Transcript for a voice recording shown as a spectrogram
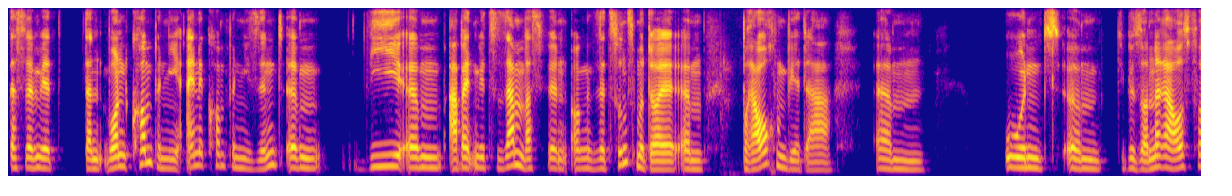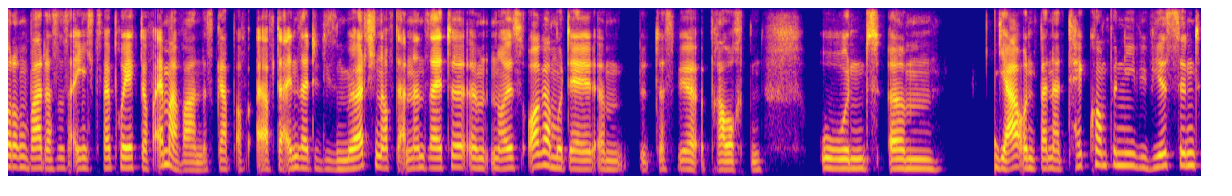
dass wenn wir dann One Company, eine Company sind, ähm, wie ähm, arbeiten wir zusammen? Was für ein Organisationsmodell ähm, brauchen wir da? Ähm, und ähm, die besondere Herausforderung war, dass es eigentlich zwei Projekte auf einmal waren. Es gab auf, auf der einen Seite diesen Merchant, auf der anderen Seite ähm, ein neues Orga-Modell, ähm, das wir brauchten. Und ähm, ja, und bei einer Tech-Company, wie wir es sind,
